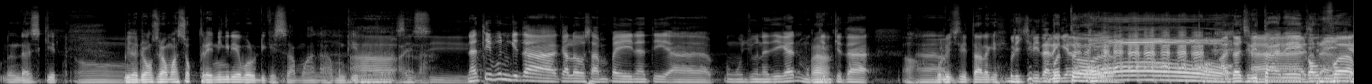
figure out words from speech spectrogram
rendah sikit. Oh. Bila dia sudah masuk training dia baru dikasih sama lah mungkin. Ah, I see. Nanti pun kita kalau sampai nanti uh, penghujung nanti kan mungkin Ah. kita uh, Boleh cerita lagi. boleh cerita lagi Betul. lah. Oh. Ada cerita Ah, ni cerita. confirm.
